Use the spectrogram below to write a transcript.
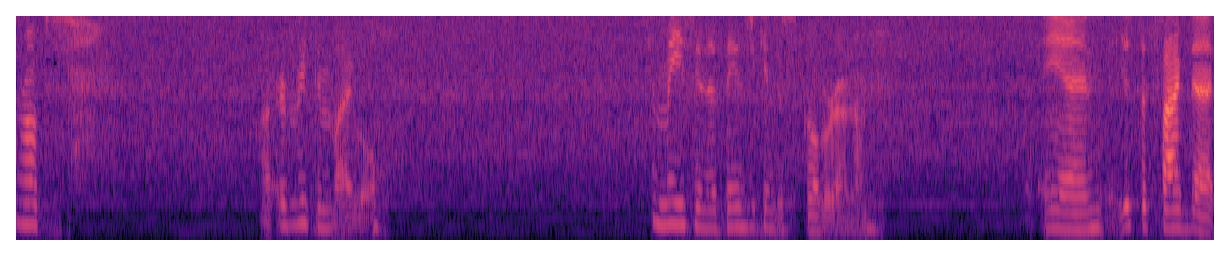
Rocks are a written Bible. It's amazing the things you can discover on them. And just the fact that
